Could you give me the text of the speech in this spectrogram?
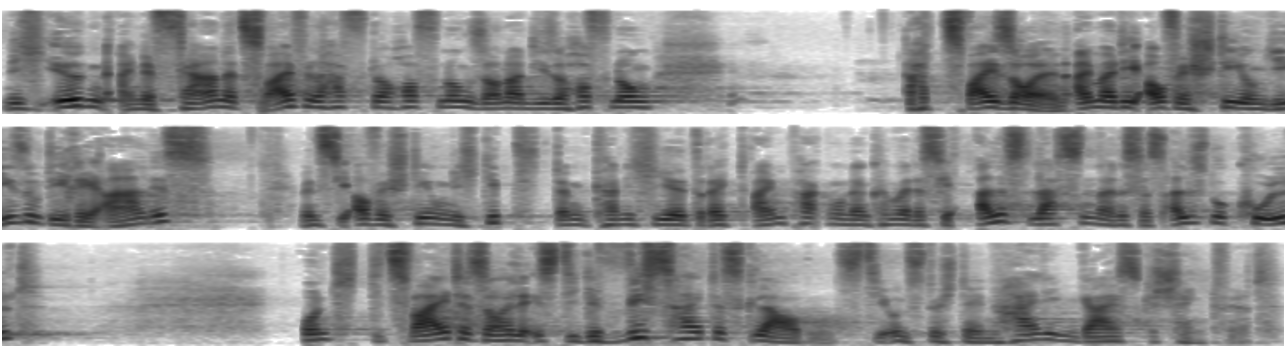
nicht irgendeine ferne, zweifelhafte Hoffnung, sondern diese Hoffnung hat zwei Säulen. Einmal die Auferstehung Jesu, die real ist. Wenn es die Auferstehung nicht gibt, dann kann ich hier direkt einpacken und dann können wir das hier alles lassen, dann ist das alles nur Kult. Und die zweite Säule ist die Gewissheit des Glaubens, die uns durch den Heiligen Geist geschenkt wird.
